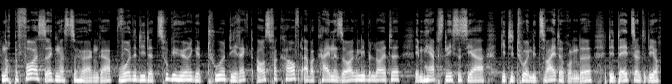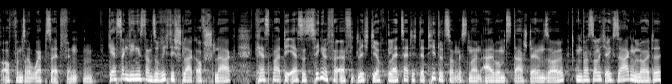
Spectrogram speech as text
Noch bevor es irgendwas zu hören gab, wurde die dazugehörige Tour direkt ausverkauft, aber keine Sorge, liebe Leute, im Herbst nächstes Jahr geht die Tour in die zweite Runde. Die Dates solltet ihr auch auf unserer Website finden. Gestern ging es dann so richtig Schlag auf Schlag. Casper hat die erste Single Single veröffentlicht, die auch gleichzeitig der Titelsong des neuen Albums darstellen soll. Und was soll ich euch sagen, Leute?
